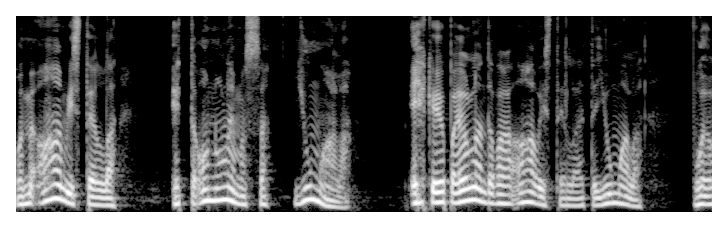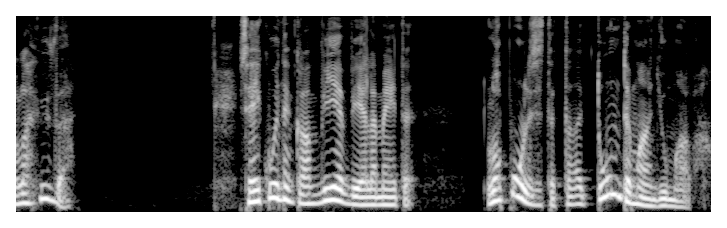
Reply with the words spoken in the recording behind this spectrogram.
voimme aavistella, että on olemassa Jumala. Ehkä jopa jollain tavalla aavistella, että Jumala voi olla hyvä. Se ei kuitenkaan vie vielä meitä lopullisesti tai tuntemaan Jumalaa.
